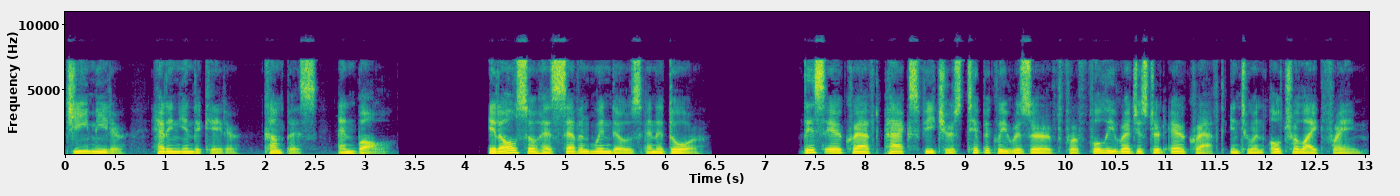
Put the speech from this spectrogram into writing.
G-meter, heading indicator, compass, and ball. It also has seven windows and a door. This aircraft packs features typically reserved for fully registered aircraft into an ultralight frame.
